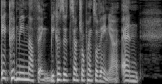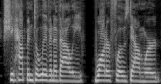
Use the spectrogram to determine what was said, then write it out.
It could mean nothing because it's central Pennsylvania and she happened to live in a valley. Water flows downward.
